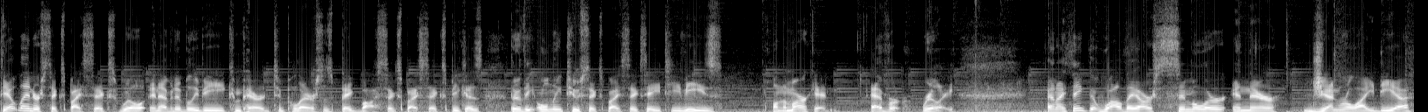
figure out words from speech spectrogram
The Outlander 6x6 will inevitably be compared to Polaris's Big Boss 6x6 because they're the only two 6x6 ATVs on the market, ever, really. And I think that while they are similar in their general idea,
